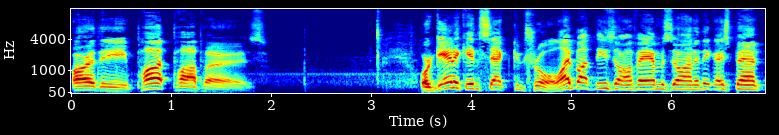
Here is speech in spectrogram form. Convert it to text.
are the pot poppers. Organic insect control. I bought these off Amazon. I think I spent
